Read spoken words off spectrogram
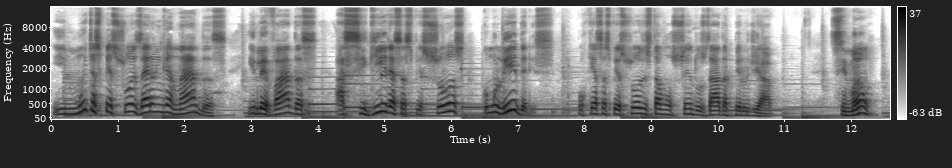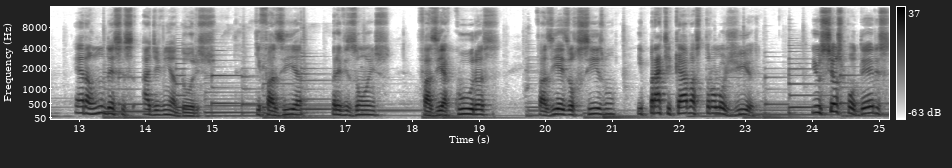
E muitas pessoas eram enganadas e levadas a seguir essas pessoas como líderes, porque essas pessoas estavam sendo usadas pelo diabo. Simão era um desses adivinhadores que fazia previsões, fazia curas, fazia exorcismo e praticava astrologia. E os seus poderes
